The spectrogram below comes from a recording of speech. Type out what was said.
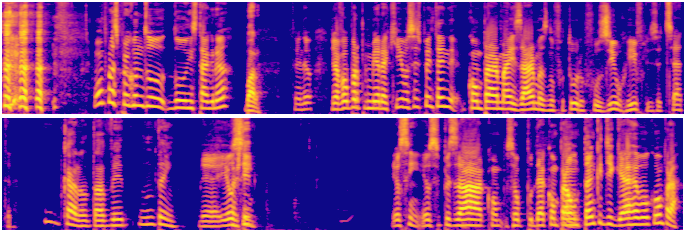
Vamos pras perguntas do, do Instagram, Bora. Entendeu? Já vou pra primeira aqui. Vocês pretendem comprar mais armas no futuro? Fuzil, rifles, etc? Cara, não tá vendo. Não tem. É, eu Mas sim. tem- Eu sim. Eu se precisar, se eu puder comprar Não. um tanque de guerra, eu vou comprar.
